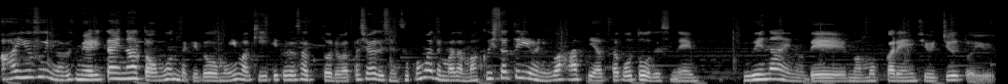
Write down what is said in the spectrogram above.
ああいう風に私もやりたいなとは思うんだけど、もう今聞いてくださった通り、私はですね、そこまでまだまくし立てるようにわーってやったことをですね、言えないので、まあ、もっか練習中という、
